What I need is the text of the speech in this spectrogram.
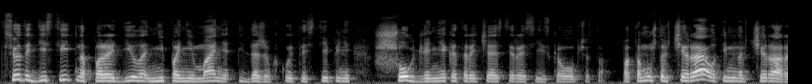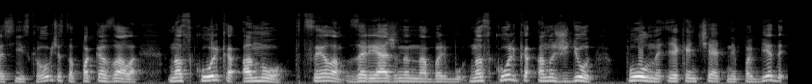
все это действительно породило непонимание и даже в какой-то степени шок для некоторой части российского общества. Потому что вчера, вот именно вчера российское общество показало, насколько оно в целом заряжено на борьбу, насколько оно ждет полной и окончательной победы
